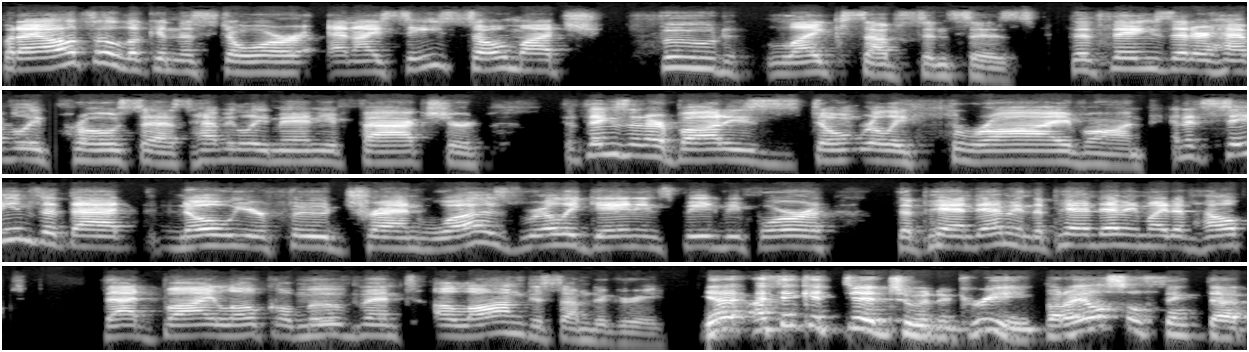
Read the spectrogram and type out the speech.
but I also look in the store and I see so much food like substances, the things that are heavily processed, heavily manufactured, the things that our bodies don't really thrive on. And it seems that that know your food trend was really gaining speed before the pandemic. The pandemic might have helped that buy local movement along to some degree. Yeah, I think it did to a degree, but I also think that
